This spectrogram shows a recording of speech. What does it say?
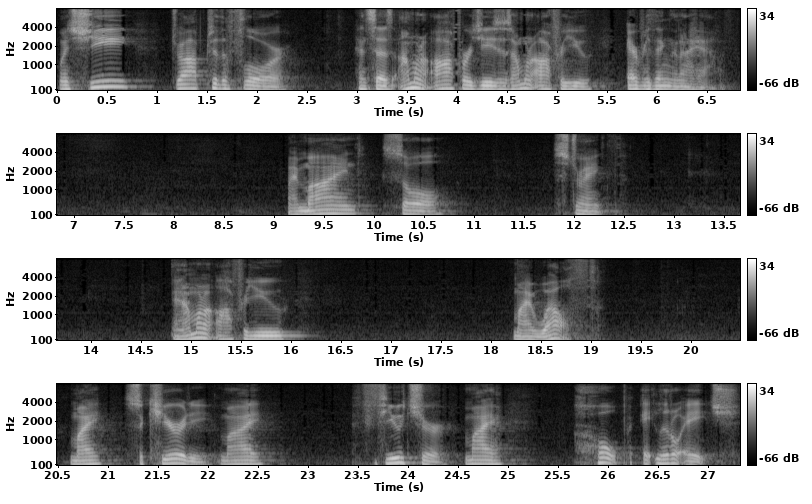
when she dropped to the floor and says, I'm going to offer Jesus, I'm going to offer you everything that I have my mind, soul, strength. And I'm going to offer you my wealth, my security, my future, my hope, little h.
